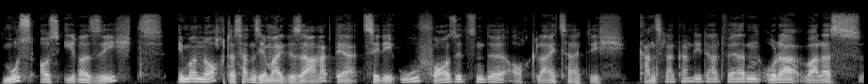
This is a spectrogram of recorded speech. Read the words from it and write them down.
muss aus Ihrer Sicht immer noch, das hatten Sie ja mal gesagt, der CDU-Vorsitzende auch gleichzeitig Kanzlerkandidat werden? Oder war das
